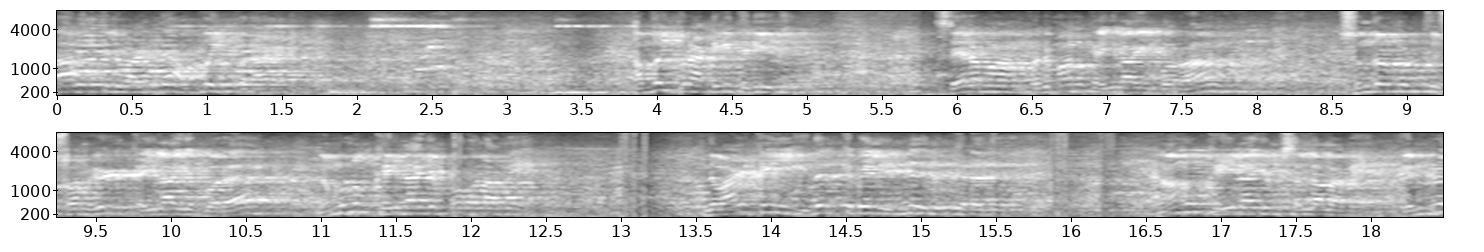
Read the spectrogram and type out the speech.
காலத்தில் வாழ்ந்த அவ்வை பிராட்டி. அவ்வை பிராட்டிக்கு தெரியுது. சேரமான் பெருமான் கைலாயம் போறான். சுந்தரமூர்த்தி சுவாமிகள் கைலாயம் போற இன்னும் கைலாயம் போகலாமே. இந்த வாழ்க்கையில் இதற்கு மேல் என்ன இருக்கிறது? நாமும் கைலாயம் செல்லலாமே என்று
